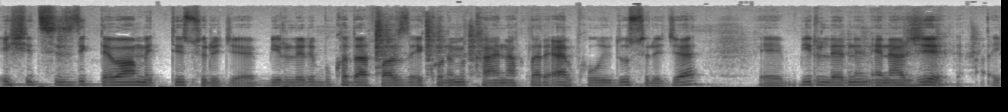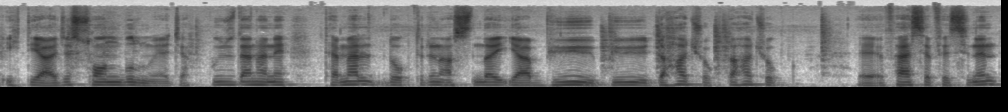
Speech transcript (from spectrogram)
Eşitsizlik devam ettiği sürece, birileri bu kadar fazla ekonomik kaynaklara el koyduğu sürece e, birilerinin enerji ihtiyacı son bulmayacak. Bu yüzden hani temel doktrin aslında ya büyü, büyü, daha çok, daha çok e, felsefesinin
